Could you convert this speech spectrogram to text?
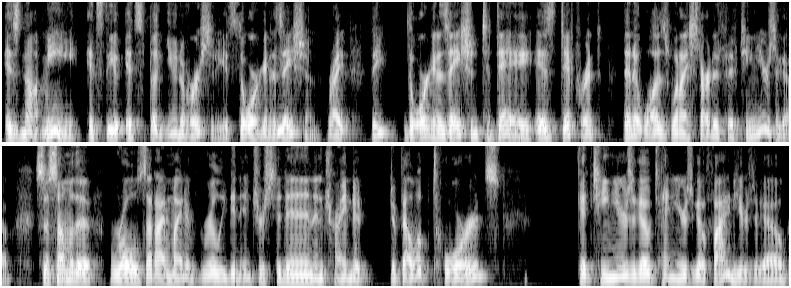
is not me it's the it's the university it's the organization right the the organization today is different than it was when i started 15 years ago so some of the roles that i might have really been interested in and trying to develop towards 15 years ago 10 years ago 5 years ago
